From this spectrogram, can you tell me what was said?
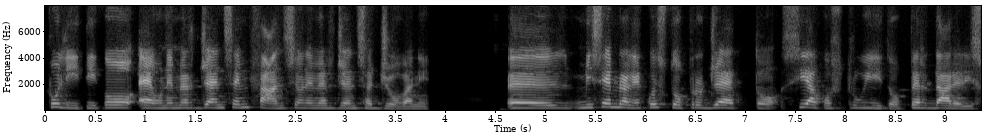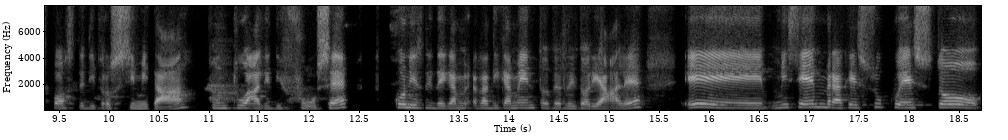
politico è un'emergenza infanzia e un'emergenza giovani. Eh, mi sembra che questo progetto sia costruito per dare risposte di prossimità, puntuali, diffuse, con il radicamento territoriale e mi sembra che su questo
